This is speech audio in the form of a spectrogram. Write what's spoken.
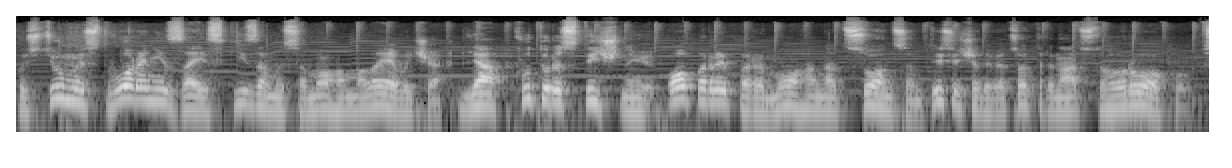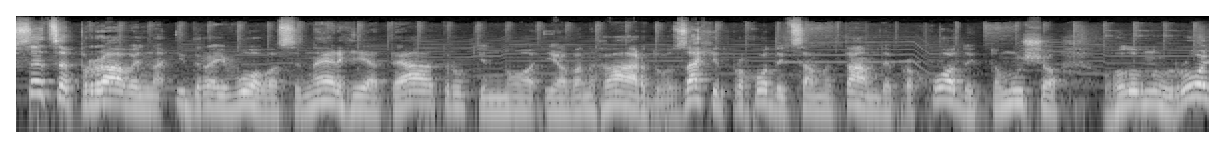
костюми, створені за ескізами самого Малевича для футуристичної опери Перемога над сонцем 1913 року. Все це правильна і драйвова синергія театру, кіно і авангарду. Захід проходить саме там, де проходить, тому що головну роль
